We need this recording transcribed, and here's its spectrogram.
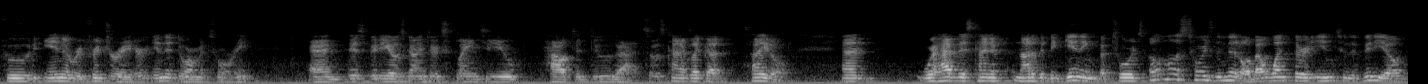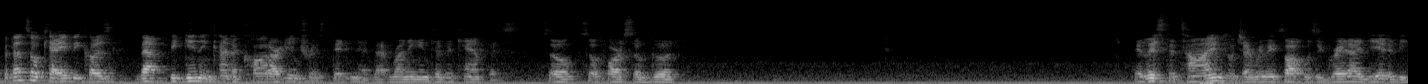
food in a refrigerator in the dormitory. And this video is going to explain to you how to do that. So it's kind of like a title. And we have this kind of not at the beginning, but towards almost towards the middle, about one third into the video. But that's okay because that beginning kind of caught our interest, didn't it? That running into the campus. So so far so good. They list the times, which I really thought was a great idea to be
